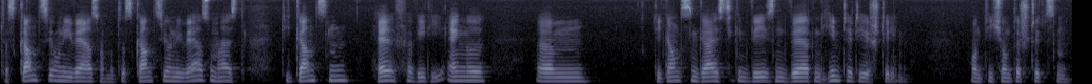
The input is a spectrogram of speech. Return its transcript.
Das ganze Universum. Und das ganze Universum heißt die ganzen Helfer wie die Engel, ähm, die ganzen geistigen Wesen werden hinter dir stehen und dich unterstützen.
